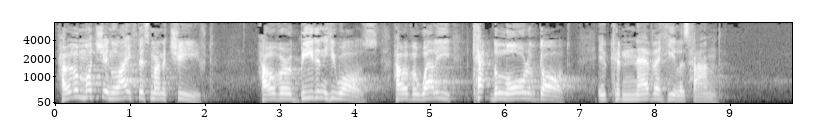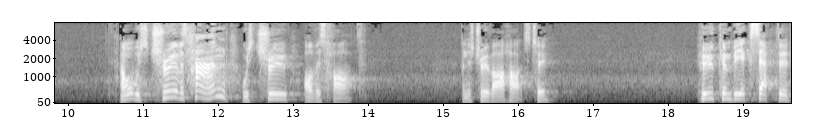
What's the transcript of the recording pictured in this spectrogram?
However much in life this man achieved, however obedient he was, however well he kept the law of God, it could never heal his hand. And what was true of his hand was true of his heart. And it's true of our hearts too. Who can be accepted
